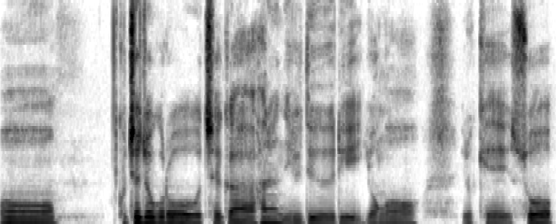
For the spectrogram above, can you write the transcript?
어 구체적으로 제가 하는 일들이 영어 이렇게 수업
